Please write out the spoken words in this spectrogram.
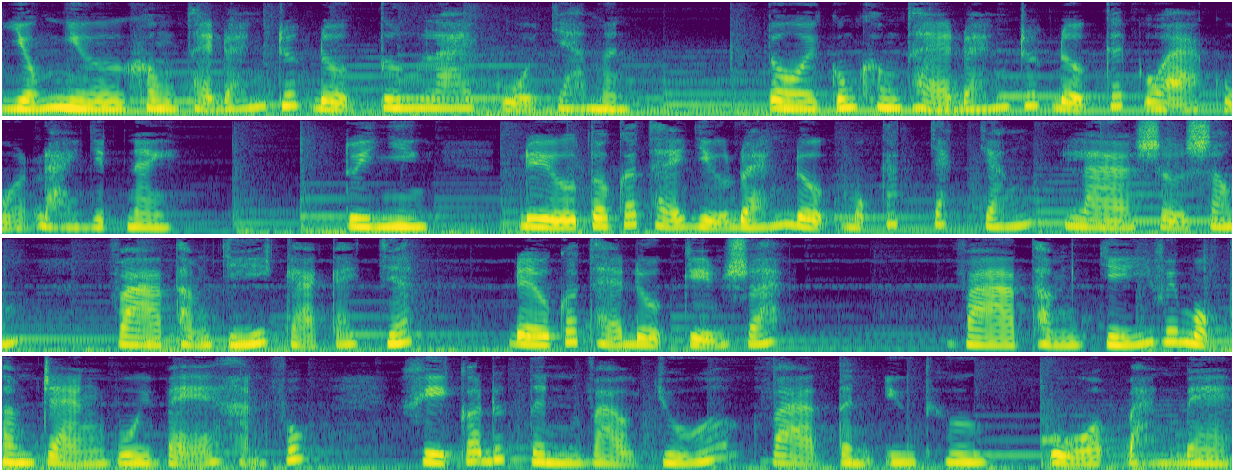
Giống như không thể đoán trước được tương lai của cha mình, tôi cũng không thể đoán trước được kết quả của đại dịch này. Tuy nhiên điều tôi có thể dự đoán được một cách chắc chắn là sự sống và thậm chí cả cái chết đều có thể được kiểm soát. Và thậm chí với một tâm trạng vui vẻ, hạnh phúc khi có đức tin vào chúa và tình yêu thương của bạn bè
